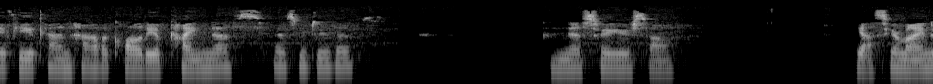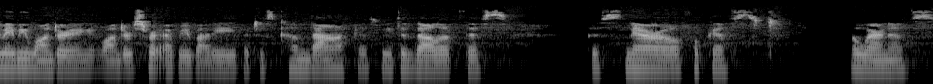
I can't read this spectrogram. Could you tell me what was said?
if you can have a quality of kindness as you do this. Kindness for yourself. Yes, your mind may be wandering. It wanders for everybody, but just come back as we develop this, this narrow, focused awareness.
